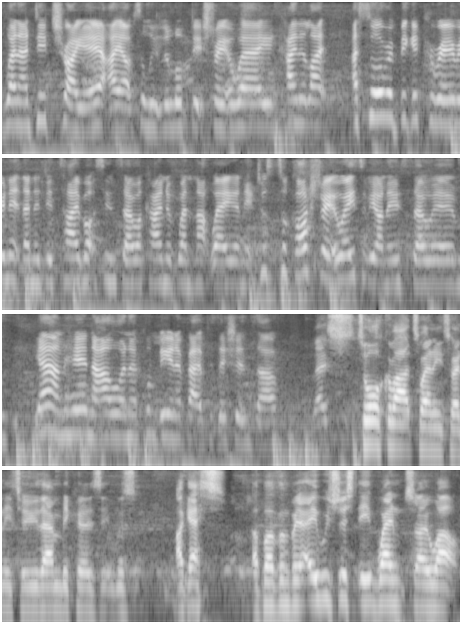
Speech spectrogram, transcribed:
when I did try it, I absolutely loved it straight away. And kind of like, I saw a bigger career in it than I did Thai boxing, so I kind of went that way and it just took off straight away, to be honest. So, um, yeah, I'm here now and I couldn't be in a better position. So, let's talk about 2022 then, because it was, I guess, above and beyond. It was just it went so well.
